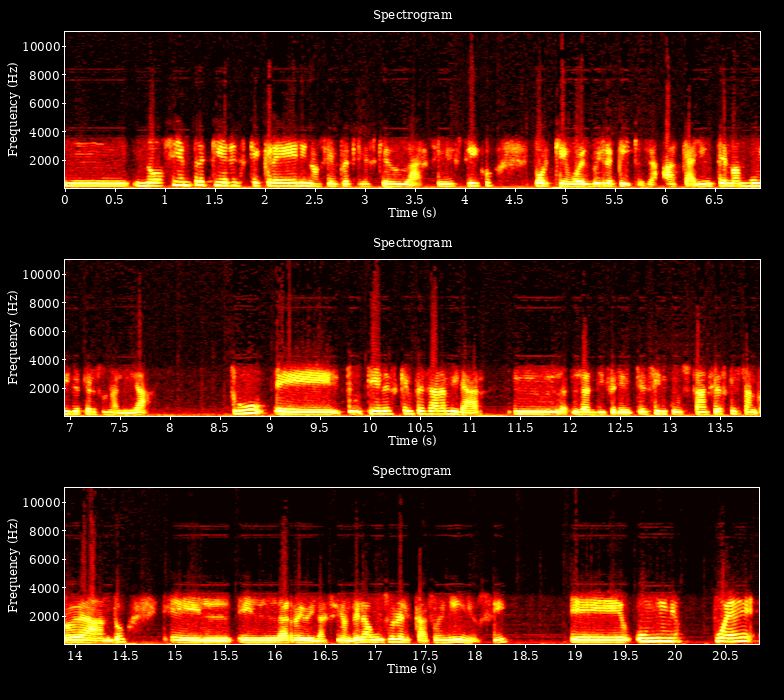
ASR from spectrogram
mm, no siempre tienes que creer y no siempre tienes que dudar, ¿sí me explico? Porque vuelvo y repito, o sea, acá hay un tema muy de personalidad. Tú, eh, tú tienes que empezar a mirar las diferentes circunstancias que están rodeando el- la revelación del abuso en el caso de niños, ¿sí? Eh, un niño puede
